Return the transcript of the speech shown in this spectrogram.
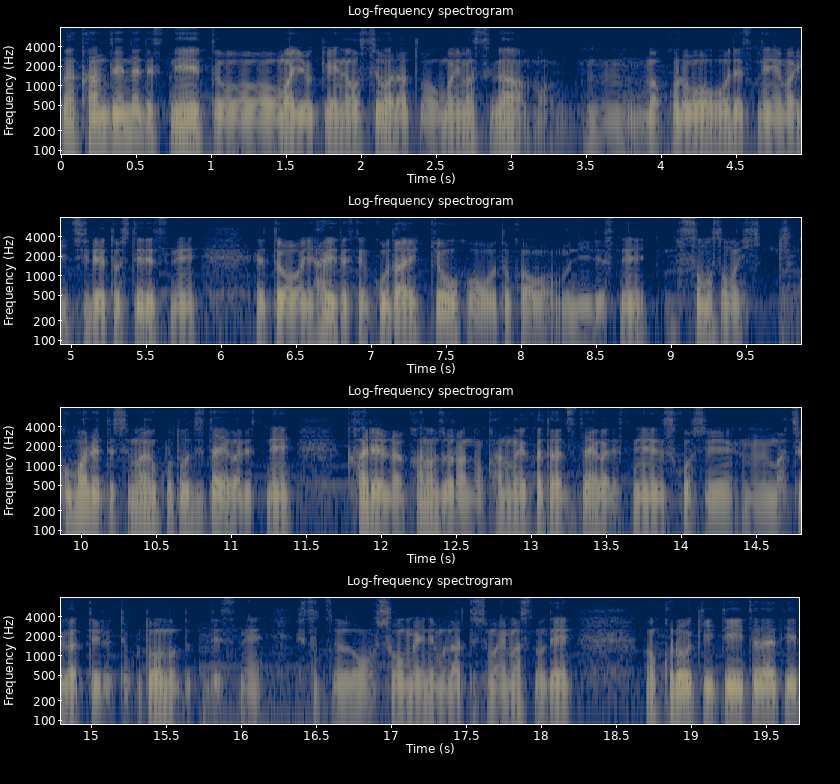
まあ、完全なですね、えっとま、余計なお世話だとは思いますが、まうんま、これをですね、ま、一例としてですね、えっと、やはりですね五大教法とかにですねそもそも引き込まれてしまうこと自体がですね彼ら彼女らの考ええ方自体がですね少し、うん、間違っているということのですね一つの証明にもなってしまいますので、まあ、これを聞いていただいてい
